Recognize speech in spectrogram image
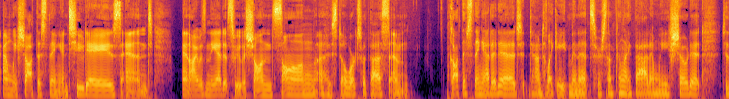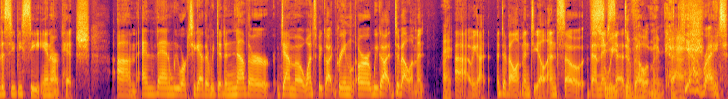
And we shot this thing in two days, and and I was in the edit suite with Sean Song, uh, who still works with us, and got this thing edited down to like eight minutes or something like that, and we showed it to the CBC in our pitch. Um, and then we worked together. We did another demo once we got green or we got development. Right. Uh, we got a development deal, and so then they Sweet said, development cash. "Yeah, right."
